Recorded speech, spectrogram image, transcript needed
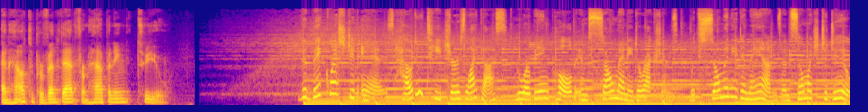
and how to prevent that from happening to you. The big question is how do teachers like us, who are being pulled in so many directions, with so many demands and so much to do,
